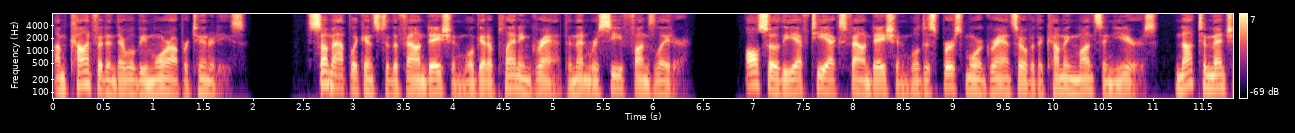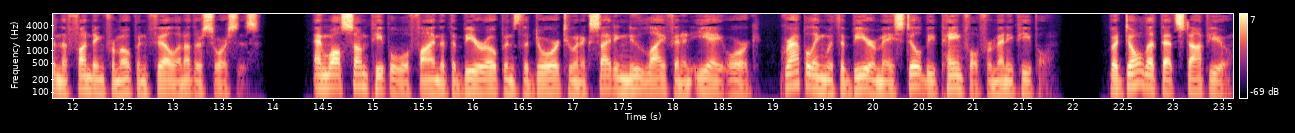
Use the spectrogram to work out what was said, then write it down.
I'm confident there will be more opportunities. Some applicants to the foundation will get a planning grant and then receive funds later. Also, the FTX Foundation will disperse more grants over the coming months and years, not to mention the funding from OpenPhil and other sources. And while some people will find that the BEAHR opens the door to an exciting new life in an EA org, grappling with the BEAHR may still be painful for many people. But don't let that stop you,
